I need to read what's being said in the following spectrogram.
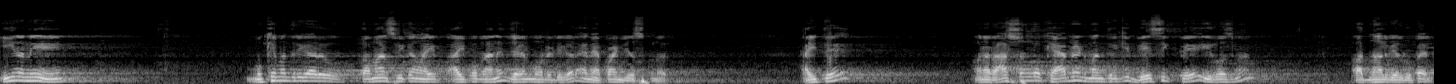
ఈయనని ముఖ్యమంత్రి గారు ప్రమాణ స్వీకారం అయి- అయిపోగానే జగన్మోహన్ రెడ్డి గారు ఆయన అపాయింట్ చేసుకున్నారు. అయితే మన రాష్ట్రంలో కేబినెట్ మంత్రికి బేసిక్ పే ఈ రోజున పద్నాలుగు వేల రూపాయలు.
